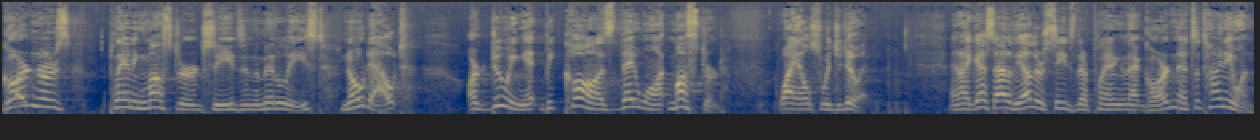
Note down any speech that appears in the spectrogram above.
Gardeners planting mustard seeds in the Middle East, no doubt, are doing it because they want mustard. Why else would you do it? And I guess out of the other seeds they're planting in that garden, it's a tiny one.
